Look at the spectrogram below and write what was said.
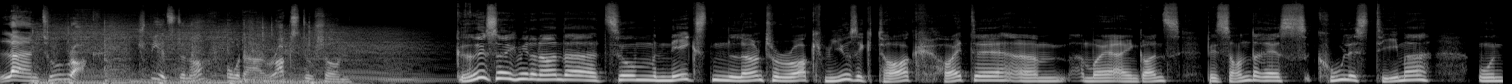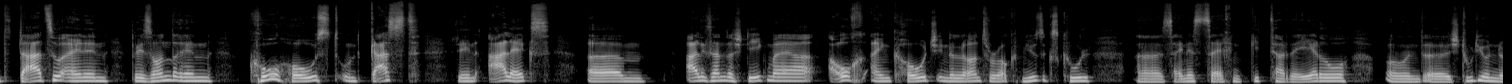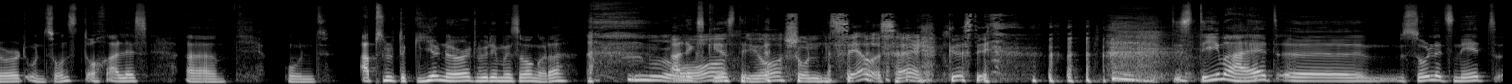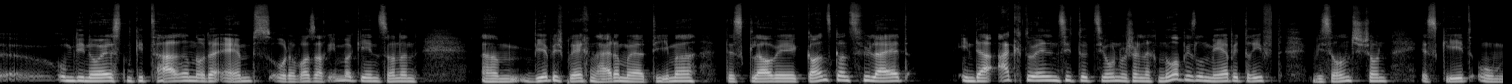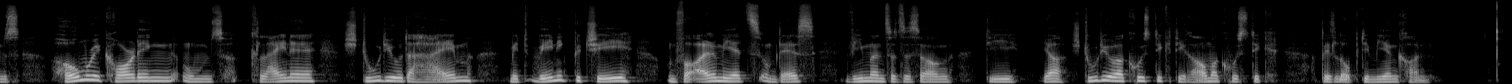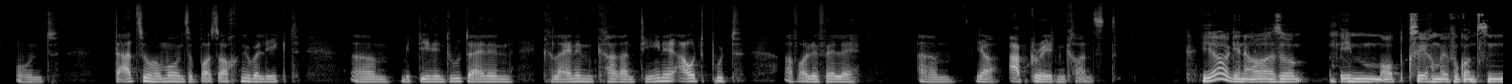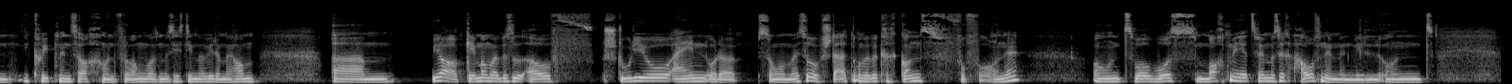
Learn to Rock. Spielst du noch oder rockst du schon? Grüße euch miteinander zum nächsten Learn to Rock Music Talk. Heute ähm, mal ein ganz besonderes, cooles Thema und dazu einen besonderen Co-Host und Gast, den Alex. Ähm, Alexander Stegmeier, auch ein Coach in der Learn to Rock Music School, äh, seines Zeichen Gitarrero und äh, Studio-Nerd und sonst doch alles. Äh, und absoluter Gear-Nerd, würde ich mal sagen, oder? Ja, Alex, grüß dich. Ja, schon. Servus, hi, grüß dich. Das Thema heute äh, soll jetzt nicht äh, um die neuesten Gitarren oder Amps oder was auch immer gehen, sondern ähm, wir besprechen heute mal ein Thema, das, glaube ich, ganz, ganz viel Leute in der aktuellen Situation wahrscheinlich nur ein bisschen mehr betrifft wie sonst schon. Es geht ums Home Recording, ums kleine Studio daheim mit wenig Budget und vor allem jetzt um das, wie man sozusagen die ja, Studioakustik, die Raumakustik ein bisschen optimieren kann. Und dazu haben wir uns ein paar Sachen überlegt, ähm, mit denen du deinen kleinen Quarantäne-Output auf alle Fälle ähm, ja, upgraden kannst. Ja, genau. Also eben abgesehen mal von ganzen Equipment-Sachen und Fragen, was wir sich immer wieder mal haben. Ähm, ja, gehen wir mal ein bisschen auf Studio ein oder sagen wir mal so, starten wir mal wirklich ganz von vorne. Und zwar, was macht man jetzt, wenn man sich aufnehmen will? Und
